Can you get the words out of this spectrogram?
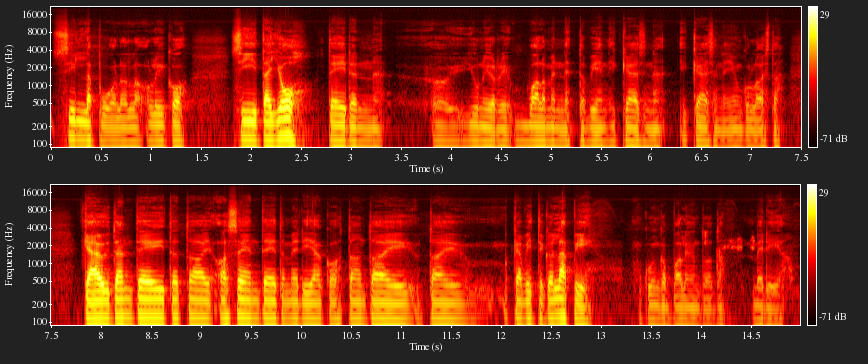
sillä puolella, oliko siitä jo teidän juniorivalmennettavien ikäisenä, ikäisenä jonkunlaista käytänteitä tai asenteita mediaa kohtaan, tai, tai kävittekö läpi kuinka paljon tuota mediaa?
